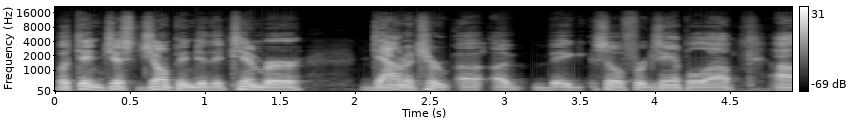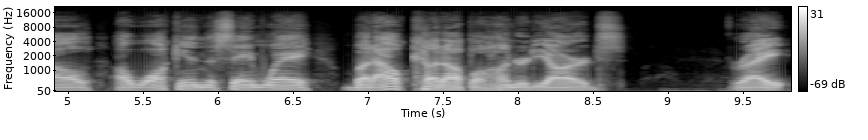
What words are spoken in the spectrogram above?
but then just jump into the timber down a, ter- a, a big. So, for example, uh, I'll I'll walk in the same way, but I'll cut up a hundred yards, right,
